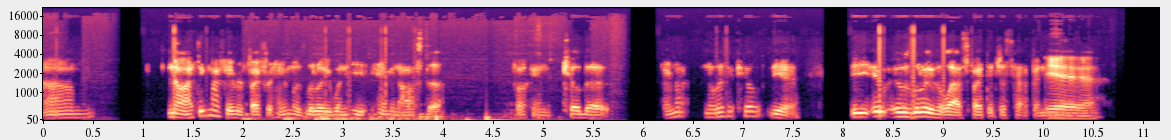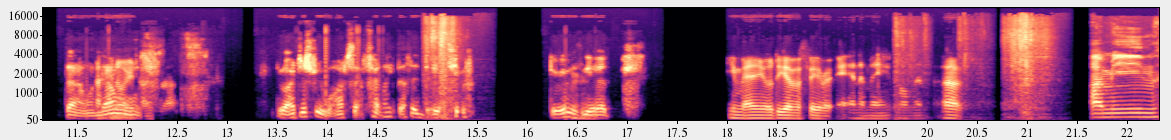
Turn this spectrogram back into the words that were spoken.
Um, no, I think my favorite fight for him was literally when he him and Asta fucking killed the or not? No, was it killed? Yeah. It, it, it was literally the last fight that just happened. Yeah, anime. yeah. That one. I That one. you're Was, dude, I just rewatched that fight like the other day too. Dude, it was Mhm. good. Emmanuel, do you have a favorite anime moment? Uh, I mean,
